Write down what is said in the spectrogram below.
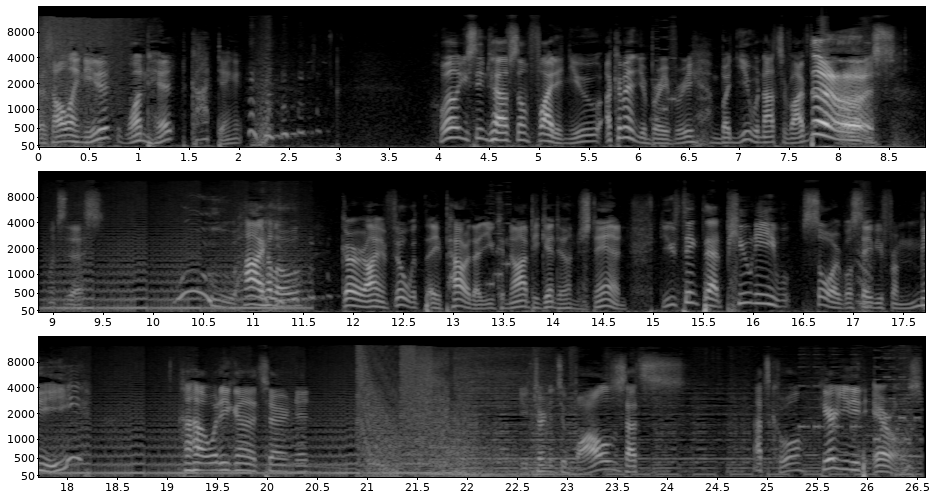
That's all I needed? One hit? God dang it. Well, you seem to have some fight in you. I commend your bravery, but you would not survive this! What's this? Ooh, hi, hello. Grr, I am filled with a power that you cannot begin to understand. Do you think that puny sword will save you from me? Haha, what are you gonna turn in? You turn into balls? That's... That's cool. Here you need arrows.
